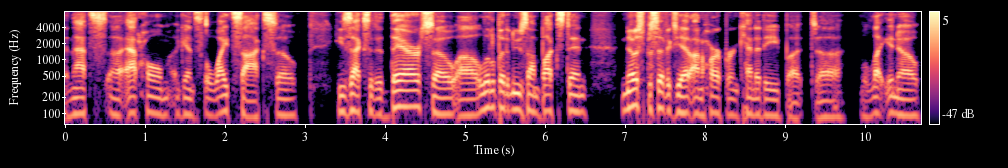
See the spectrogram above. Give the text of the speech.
and that's uh, at home against the White Sox. So he's exited there. So uh, a little bit of news on Buxton. No specifics yet on Harper and Kennedy, but uh, we'll let you know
